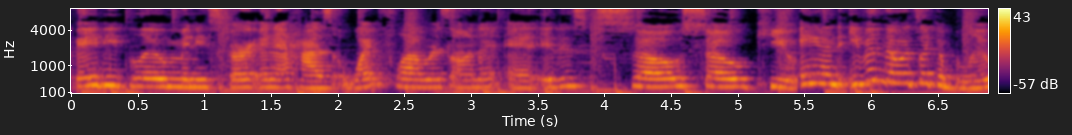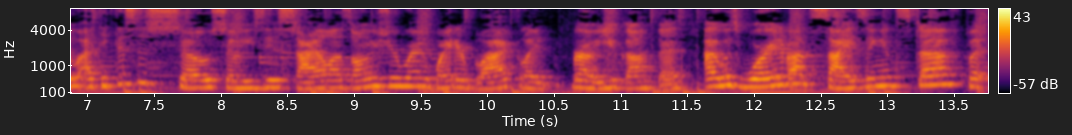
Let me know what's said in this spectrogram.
baby blue mini skirt and it has white flowers on it and it is so, so cute. And even though it's like a blue, I think this is so, so easy to style. As long as you're wearing white or black, like, bro, you got this. I was worried about sizing and stuff, but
